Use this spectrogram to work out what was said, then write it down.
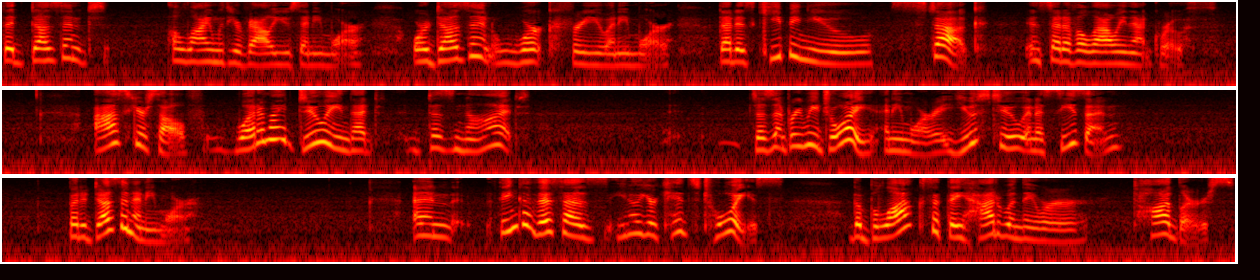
that doesn't align with your values anymore or doesn't work for you anymore that is keeping you stuck instead of allowing that growth. Ask yourself, what am I doing that does not doesn't bring me joy anymore? It used to in a season, but it doesn't anymore. And think of this as, you know, your kids' toys. The blocks that they had when they were toddlers,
